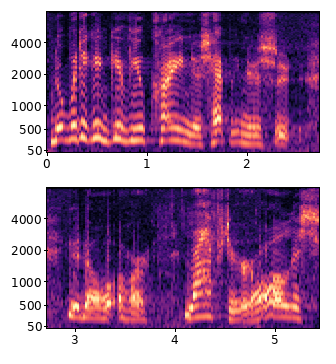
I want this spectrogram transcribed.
Nobody can give you kindness, happiness, uh, you know, or laughter, or all this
